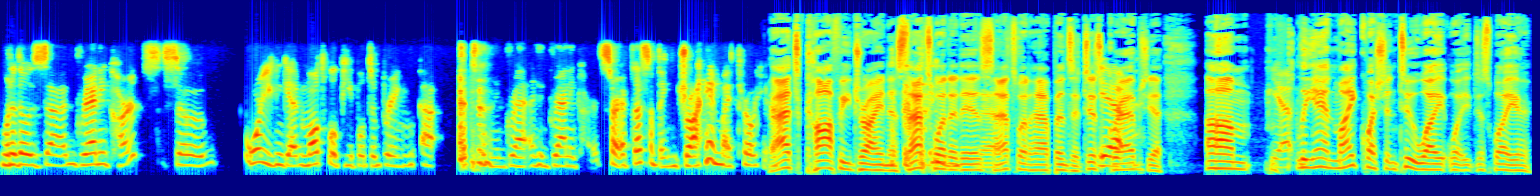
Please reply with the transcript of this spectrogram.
One of those uh, granny carts. So, or you can get multiple people to bring uh, gran- granny carts. Sorry, I've got something dry in my throat here. That's coffee dryness. That's what it is. That's what happens. It just Yeah. grabs you. Um, Yep. Leanne, my question too. Why? Why? Just why you're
